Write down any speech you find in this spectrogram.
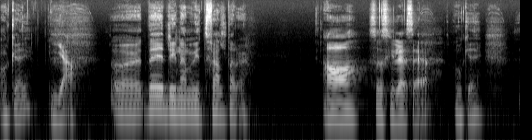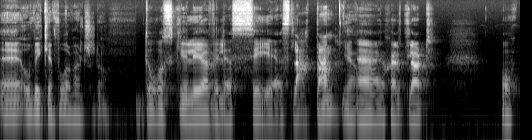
Okej. Ja. Eh, Det är dina mittfältare. Ja, så skulle jag säga. Okej. Eh, Och vilka forwards då? Då skulle jag vilja se Zlatan, Ja. eh, självklart. Och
